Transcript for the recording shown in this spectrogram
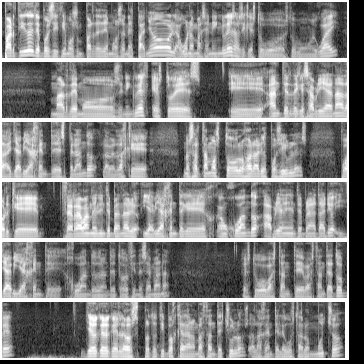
partido y después hicimos un par de demos en español, y alguna más en inglés, así que estuvo, estuvo muy guay. Más demos en inglés. Esto es, eh, antes de que se abriera nada, ya había gente esperando. La verdad es que nos saltamos todos los horarios posibles porque cerraban el interplanetario y había gente que aún jugando, abrían el interplanetario y ya había gente jugando durante todo el fin de semana. Estuvo bastante, bastante a tope. Yo creo que los prototipos quedaron bastante chulos, a la gente le gustaron mucho.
